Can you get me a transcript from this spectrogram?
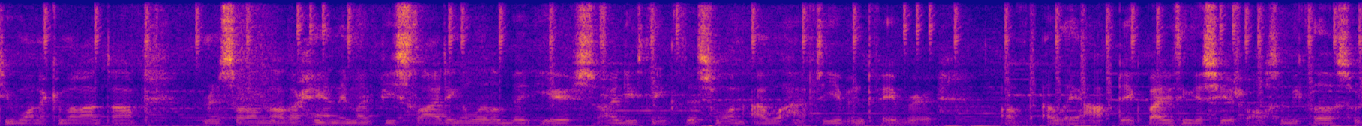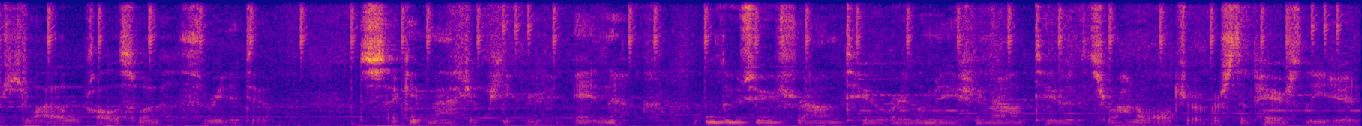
do want to come out on top. Minnesota, on the other hand, they might be sliding a little bit here. So I do think this one I will have to give in favor of LA Optic. But I do think this series will also be close, which is why I will call this one 3 to 2. Second matchup here in losers round two or elimination round two, the Toronto Ultra versus the Paris Legion.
